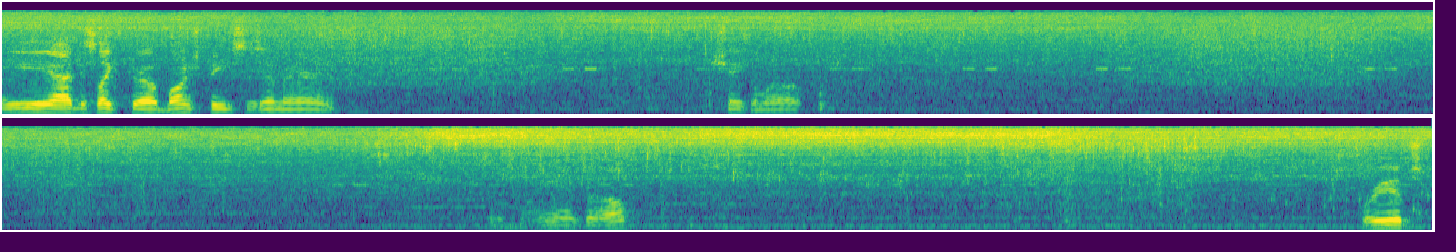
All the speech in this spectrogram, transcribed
Yeah, I just like to throw a bunch of pieces in there and shake them up. Take my hands off. Ribs.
